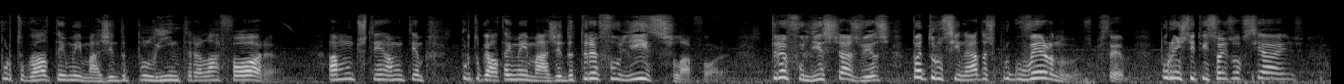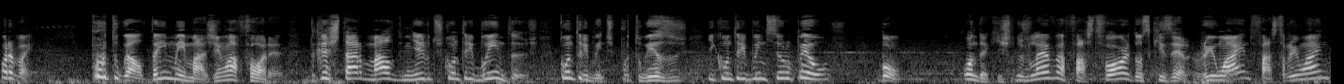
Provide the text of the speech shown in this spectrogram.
Portugal tem uma imagem de pelintra lá fora. Há, muitos, há muito tempo. Portugal tem uma imagem de trafolhices lá fora. Trafolhices, às vezes, patrocinadas por governos, percebe? Por instituições oficiais. Ora bem, Portugal tem uma imagem lá fora de gastar mal dinheiro dos contribuintes. Contribuintes portugueses e contribuintes europeus. Bom, onde é que isto nos leva? Fast forward, ou se quiser, rewind, fast rewind,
